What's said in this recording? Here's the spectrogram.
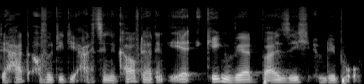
der hat auch wirklich die Aktien gekauft, der hat den Gegenwert bei sich im Depot.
